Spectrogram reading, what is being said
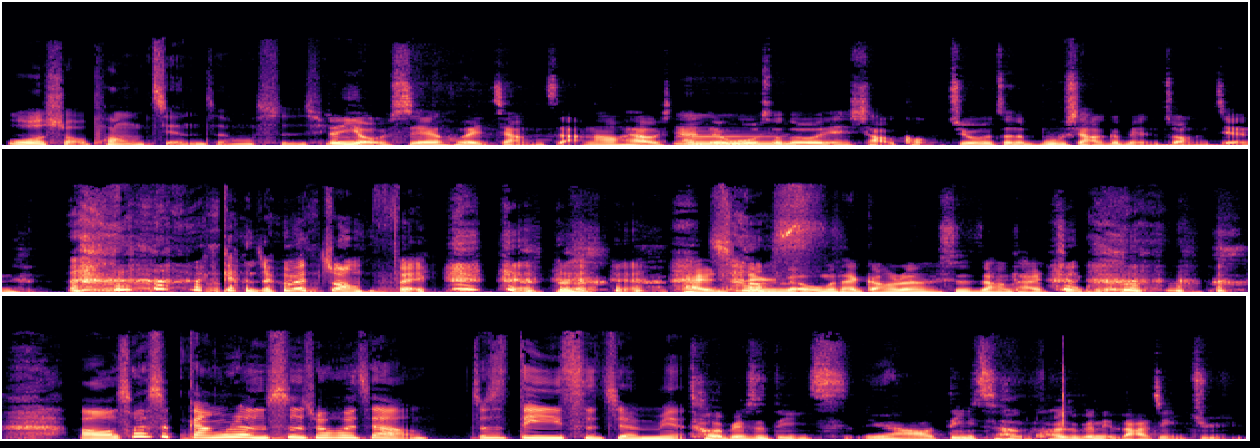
握手碰肩这种事情。就有些会这样子啊，然后还有现在对握手都有点小恐惧，我真的不想要跟别人撞肩，感觉会撞飞。太近了，我们才刚认识，这样太近了。好，所以是刚认识就会这样，就是第一次见面，特别是第一次，因为他要第一次很快就跟你拉近距离。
